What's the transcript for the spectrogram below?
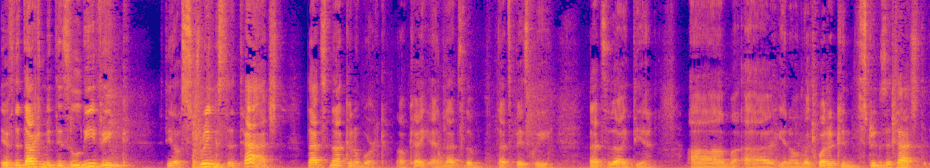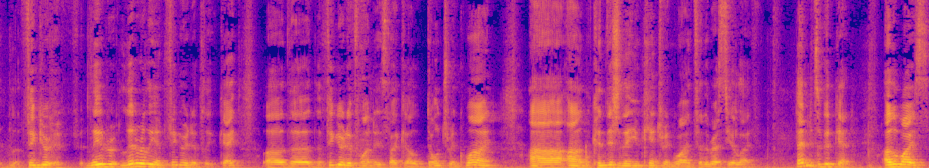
if the document is leaving, you know, strings attached, that's not going to work. Okay, and that's the that's basically that's the idea. Um, uh, you know, like what are con- strings attached? Figure, liter- literally and figuratively. Okay, uh, the the figurative one is like, oh, don't drink wine, uh, on condition that you can't drink wine for the rest of your life. Then it's a good get. Otherwise,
